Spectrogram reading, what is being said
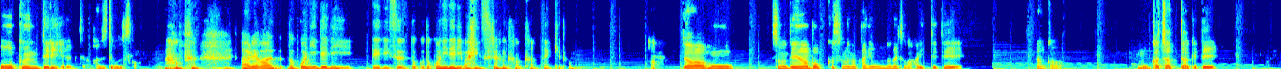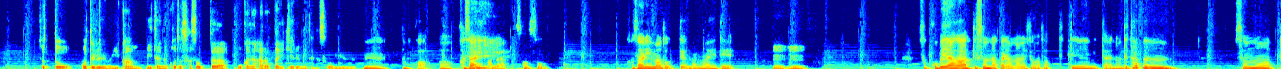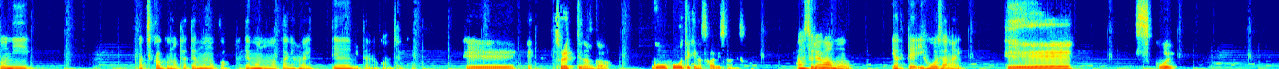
オープンデリヘルみたいな感じってことですか？あれはどこにデリデリスどこどこにデリバリーするんかわかんないけどじゃあもう、その電話ボックスの中に女の人が入ってて、なんか、もうガチャって開けて、ちょっとホテルでも行かんみたいなこと誘ったら、お金払ったらいけるみたいな、そういう。うん、なんか、あ、飾り窓、へそうそう。飾り窓っていう名前で、うんうそう小部屋があって、その中に女の人が立ってて、みたいな。で、多分、その後に、まあ、近くの建物か、建物の中に入って、みたいな感じか。ん。へえ。え、それってなんか、合法的なサービスなんですか？あ、それはもう、やって違法じゃない。へえ。すごい。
